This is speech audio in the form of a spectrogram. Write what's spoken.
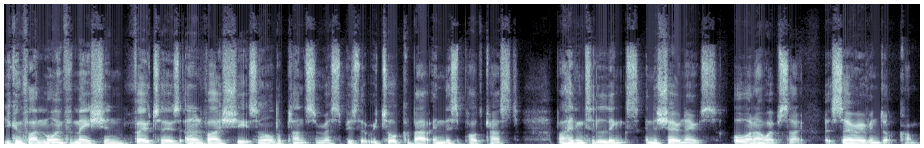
You can find more information, photos, and advice sheets on all the plants and recipes that we talk about in this podcast by heading to the links in the show notes or on our website at sarahraven.com.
